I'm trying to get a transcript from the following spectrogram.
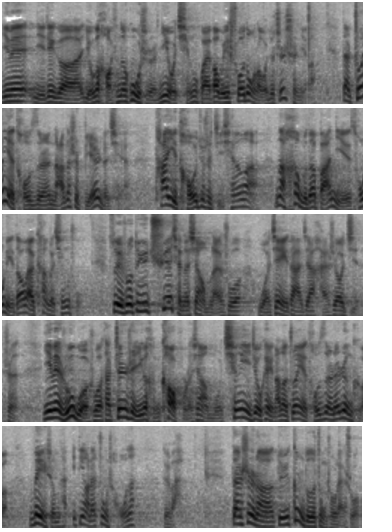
因为你这个有个好听的故事，你有情怀，把我一说动了，我就支持你了。但专业投资人拿的是别人的钱，他一投就是几千万，那恨不得把你从里到外看个清楚。所以说，对于缺钱的项目来说，我建议大家还是要谨慎。因为如果说它真是一个很靠谱的项目，轻易就可以拿到专业投资人的认可，为什么他一定要来众筹呢？对吧？但是呢，对于更多的众筹来说，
